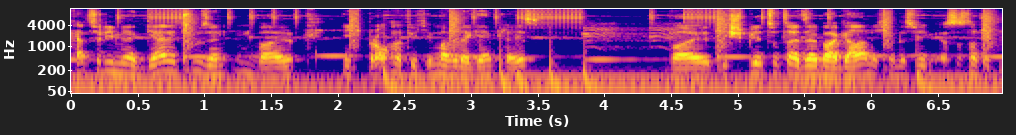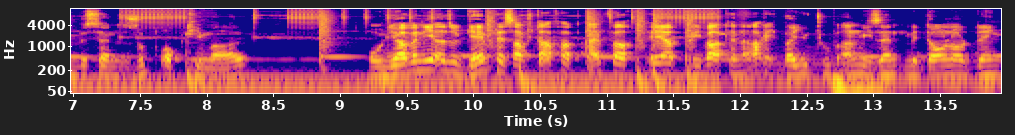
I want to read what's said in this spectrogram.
kannst du die mir gerne zusenden, weil ich brauche natürlich immer wieder Gameplays weil ich spiele zurzeit selber gar nicht und deswegen ist es natürlich ein bisschen suboptimal. Und ja, wenn ihr also Gameplays am Start habt, einfach per private Nachricht bei YouTube an mich senden mit Download-Link.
